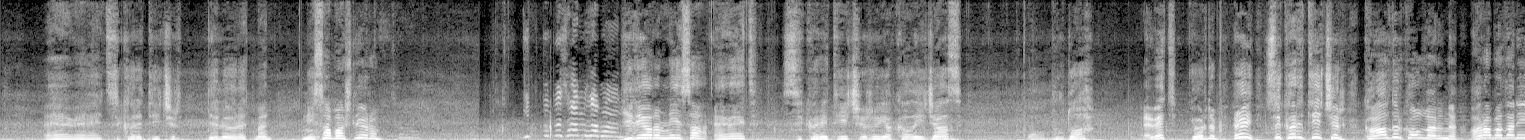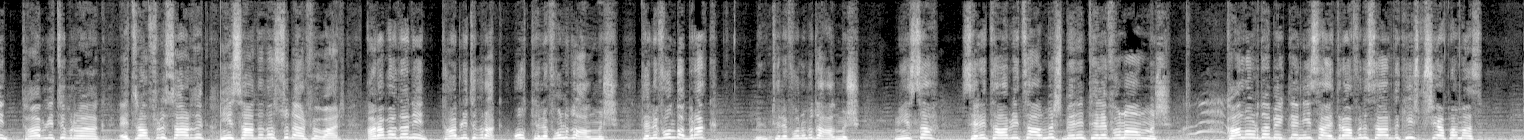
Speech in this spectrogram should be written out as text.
Evet Secret Teacher. Deli öğretmen. Nisa başlıyorum. Git baba sen zaman. Gidiyorum Nisa. Evet. Secret Teacher'ı yakalayacağız. O burada. Evet gördüm. Hey Secret Teacher kaldır kollarını. Arabadan in. Tableti bırak. Etrafını sardık. Nisa'da da su nerfü var. Arabadan in. Tableti bırak. Oh telefonu da almış. Telefonu da bırak. Benim telefonumu da almış. Nisa seni tableti almış benim telefonu almış. Kal orada bekle Nisa etrafını sardık hiçbir şey yapamaz.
